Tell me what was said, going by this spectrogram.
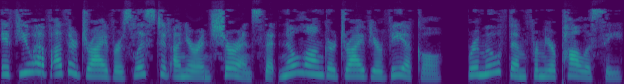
If you have other drivers listed on your insurance that no longer drive your vehicle, remove them from your policy.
